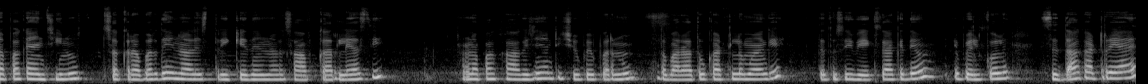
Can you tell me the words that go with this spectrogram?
ਹੁਣ ਆਪਾਂ ਕੈਂਚੀ ਨੂੰ ਸਕਰਬਰ ਦੇ ਨਾਲ ਇਸ ਤਰੀਕੇ ਦੇ ਨਾਲ ਸਾਫ਼ ਕਰ ਲਿਆ ਸੀ। ਹੁਣ ਆਪਾਂ ਕਾਗਜ਼ ਜਾਂ ਟਿਸ਼ੂ ਪੇਪਰ ਨੂੰ ਦੁਬਾਰਾ ਤੋਂ ਕੱਟ ਲਵਾਂਗੇ ਤੇ ਤੁਸੀਂ ਵੇਖ ਸਕਦੇ ਹੋ, ਇਹ ਬਿਲਕੁਲ ਸਿੱਧਾ ਕੱਟ ਰਿਹਾ ਹੈ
